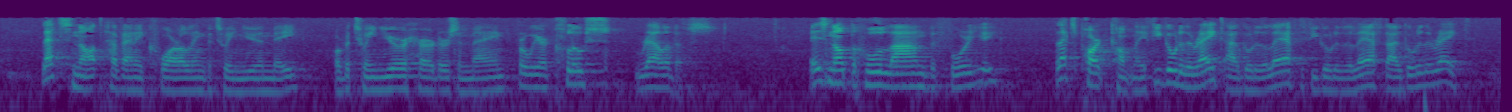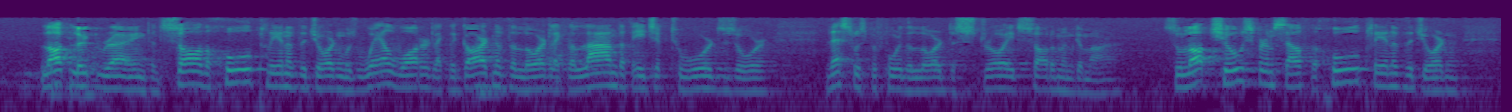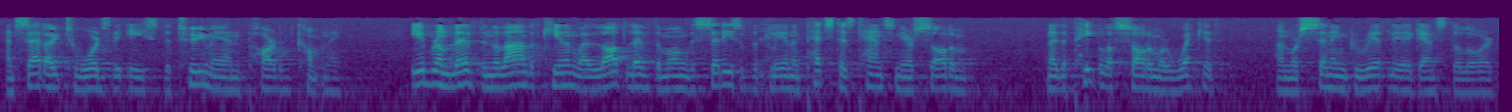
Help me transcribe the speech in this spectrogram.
Let's not have any quarrelling between you and me, or between your herders and mine, for we are close relatives. Is not the whole land before you? Let's part company. If you go to the right, I'll go to the left. If you go to the left, I'll go to the right. Lot looked round and saw the whole plain of the Jordan was well watered, like the garden of the Lord, like the land of Egypt towards Zoar. This was before the Lord destroyed Sodom and Gomorrah. So Lot chose for himself the whole plain of the Jordan and set out towards the east. The two men parted company. Abram lived in the land of Canaan, while Lot lived among the cities of the plain and pitched his tents near Sodom. Now the people of Sodom were wicked and were sinning greatly against the Lord.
